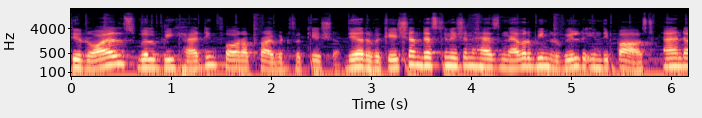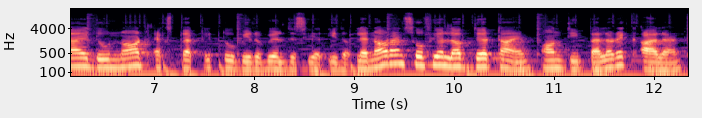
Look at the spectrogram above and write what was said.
the royals will be heading for a private vacation. Their vacation destination has never been revealed in the past, and I do not expect it to be revealed this year either. Leonor and Sofia loved their time on the Balearic Island,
